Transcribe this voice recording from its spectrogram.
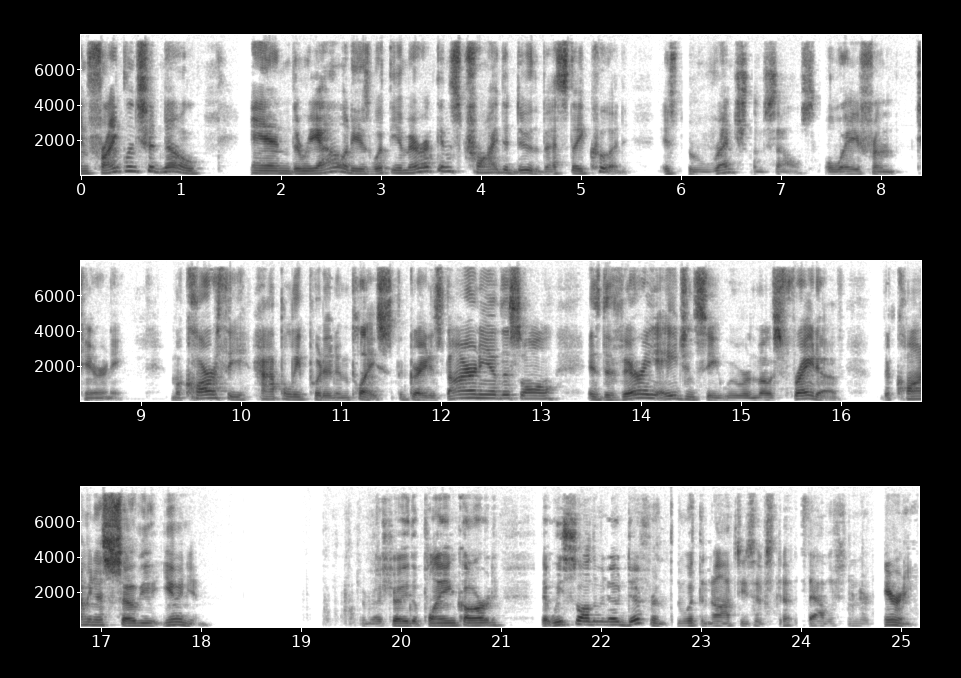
And Franklin should know. And the reality is, what the Americans tried to do the best they could is to wrench themselves away from tyranny. McCarthy happily put it in place. The greatest irony of this all is the very agency we were most afraid of, the communist Soviet Union. Remember I show you the playing card? That we saw them no different than what the Nazis have established in their tyranny.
